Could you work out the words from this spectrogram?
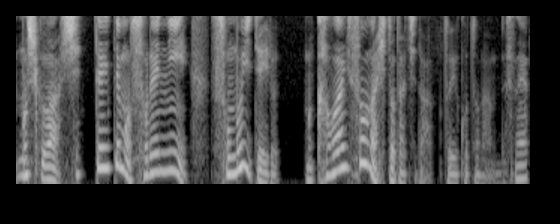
もしくは知っていてもそれに背いている、まあ、かわいそうな人たちだということなんですね。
